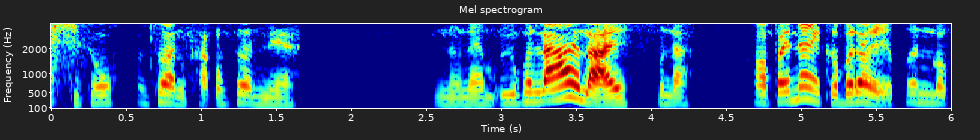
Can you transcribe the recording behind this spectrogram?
ดที่โทอันซ่อนคักอันซ่อนเนี่ยน้องแนมอือเพิ่นหลายหลายคนน่ะเขาไปไหนก็บ่ได้เพิ่นบอก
